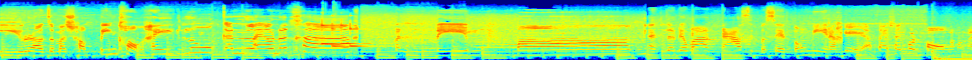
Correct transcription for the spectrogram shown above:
นี้เราจะมาช้อปปิ้งของให้ลูกกันแล้วนะคะ มันนิ่มมากแต่ที่เรียกได้ว่า 90%ต้องมีนะเก๋แฟชั่นคนทองทำไม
